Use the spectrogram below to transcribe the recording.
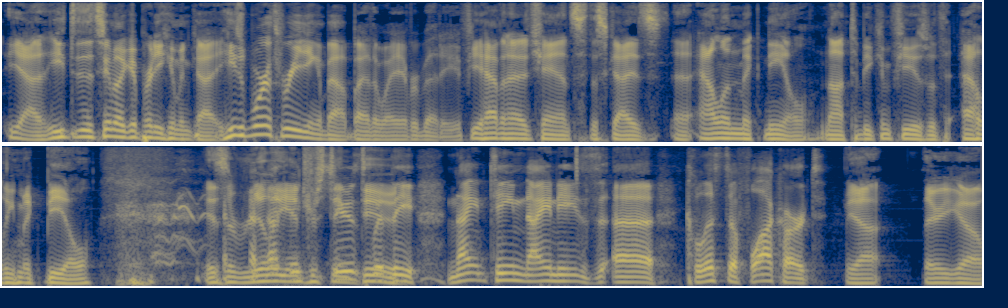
Yeah, he did seem like a pretty human guy. He's worth reading about, by the way, everybody. If you haven't had a chance, this guy's uh, Alan McNeil, not to be confused with Ally McBeal, is a really interesting Confused dude. with the 1990s uh, Calista Flockhart. Yeah, there you go.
